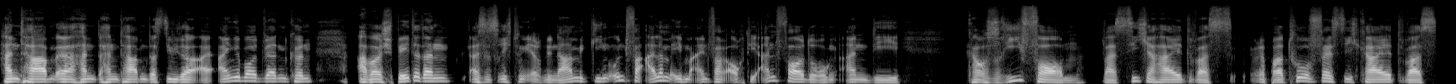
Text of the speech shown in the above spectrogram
handhaben, äh, hand, handhaben, dass die wieder eingebaut werden können. Aber später dann, als es Richtung Aerodynamik ging und vor allem eben einfach auch die Anforderungen an die Karosserieform was Sicherheit, was Reparaturfestigkeit, was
